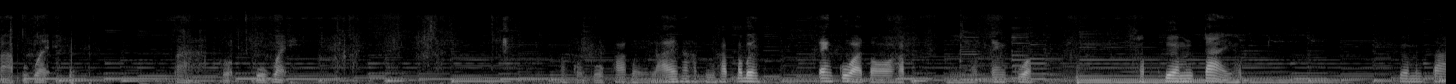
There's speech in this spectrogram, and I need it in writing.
ป่าปลูกไว้ป่าก็ปลูกไว้ เราก็ปลูกพักไว้หลายนะครับนี่ครับมาเบิ้งแตงกวาต่อครับนี่ครับแตงกวาครับเครือมันใต้ครับเครือมันใต้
